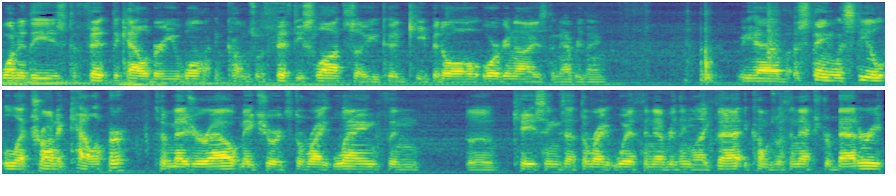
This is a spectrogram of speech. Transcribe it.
one of these to fit the caliber you want. It comes with 50 slots, so you could keep it all organized and everything. We have a stainless steel electronic caliper to measure out, make sure it's the right length and the casing's at the right width and everything like that. It comes with an extra battery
